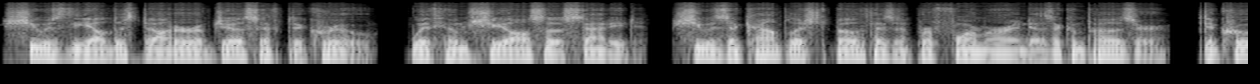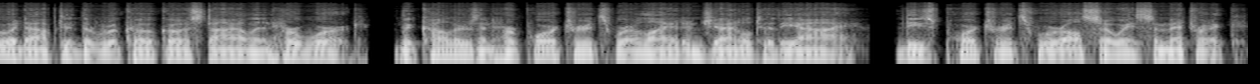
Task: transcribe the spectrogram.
She was the eldest daughter of Joseph Ducreux, with whom she also studied. She was accomplished both as a performer and as a composer. Ducreux adopted the Rococo style in her work. The colors in her portraits were light and gentle to the eye. These portraits were also asymmetric,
